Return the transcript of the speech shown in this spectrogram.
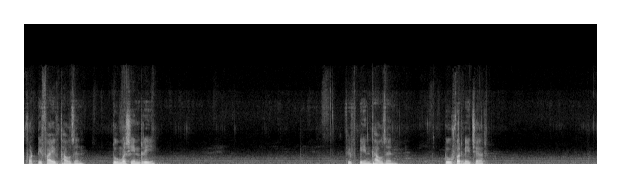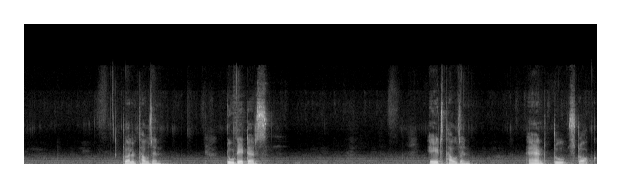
45,000 two machinery 15,000 two furniture 12,000 two debtors 8,000 and two stock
